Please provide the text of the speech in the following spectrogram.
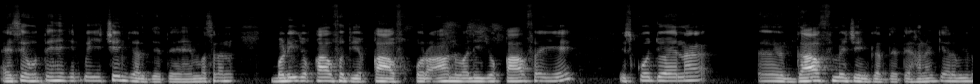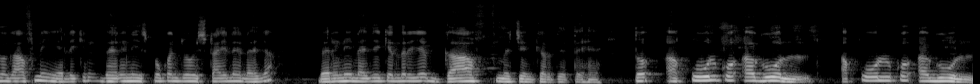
ایسے ہوتے ہیں جن کو یہ چینج کر دیتے ہیں۔ مثلا بڑی جو قاف ہوتی ہے، قاف، قرآن والی جو قاف ہے یہ اس کو جو ہے نا گاف میں چینج کر دیتے ہیں۔ حالانکہ عربی میں گاف نہیں ہے، لیکن بحرینی اسپوکن جو اسٹائل ہے لہجہ، بحرینی لہجے کے اندر یہ گاف میں چینج کر دیتے ہیں۔ تو اقول کو اگول، اقول کو اگول،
